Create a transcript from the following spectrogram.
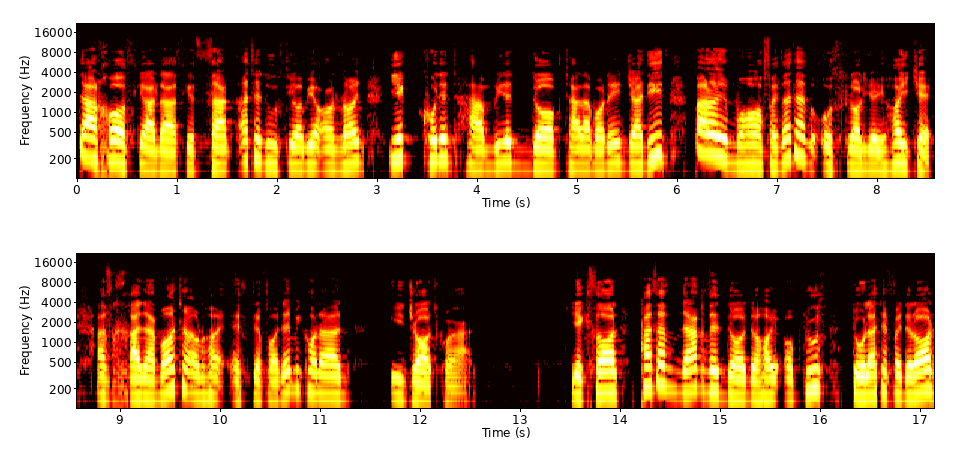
درخواست کرده است که صنعت دوستیابی آنلاین یک کد تمرین داوطلبانه جدید برای محافظت از استرالیایی هایی که از خدمات آنها استفاده می کنند ایجاد کنند. یک سال پس از نقض داده های اپتوس دولت فدرال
